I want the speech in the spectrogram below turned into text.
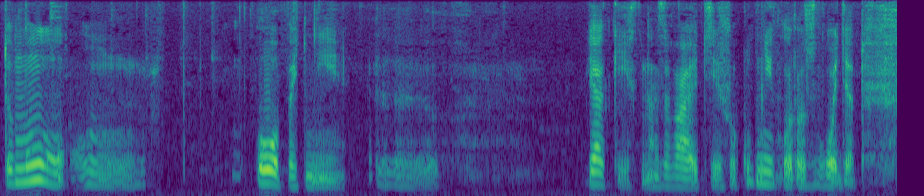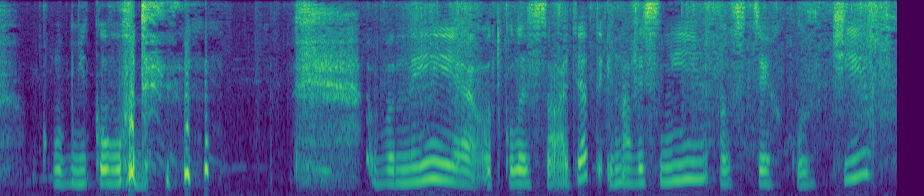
Тому опитні, е, як їх називають, ті, що клубніку розводять, клубніководи. Вони, от коли садять, і навесні з цих кущів,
